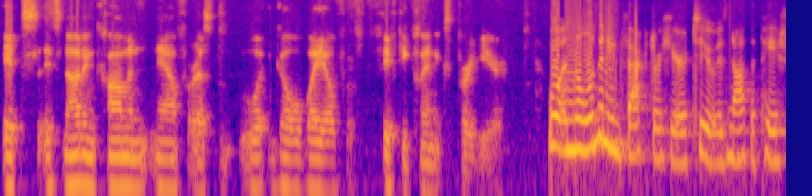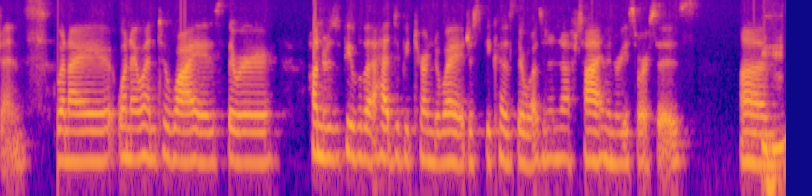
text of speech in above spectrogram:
it's it's not uncommon now for us to go way over 50 clinics per year. Well, and the limiting factor here too is not the patients. When I when I went to Wise, there were hundreds of people that had to be turned away just because there wasn't enough time and resources. Um, mm-hmm.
